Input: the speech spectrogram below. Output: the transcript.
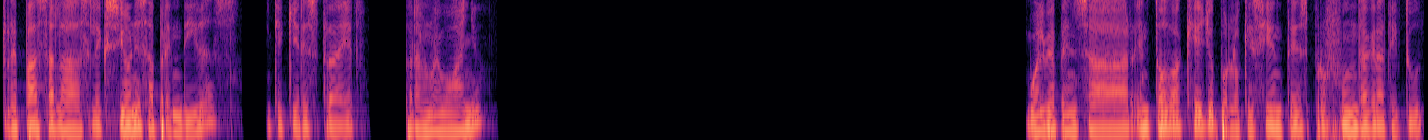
Repasa las lecciones aprendidas que quieres traer para el nuevo año. Vuelve a pensar en todo aquello por lo que sientes profunda gratitud.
